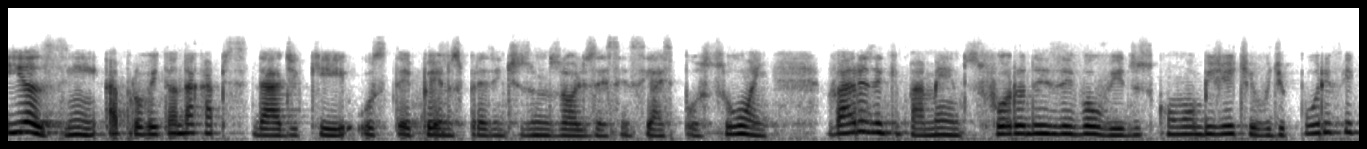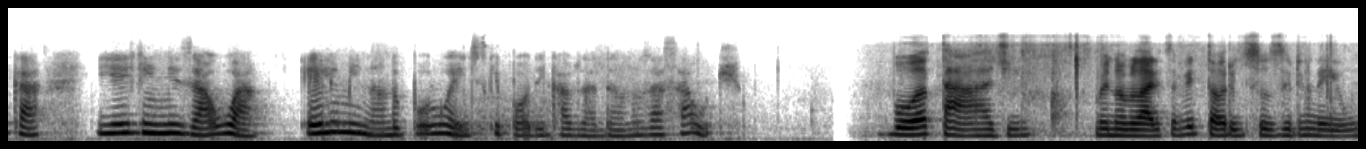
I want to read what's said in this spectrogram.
E assim, aproveitando a capacidade que os terpenos presentes nos óleos essenciais possuem, Vários equipamentos foram desenvolvidos com o objetivo de purificar e higienizar o ar, eliminando poluentes que podem causar danos à saúde. Boa tarde, meu nome é Larissa Vitória de Souza Irineu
